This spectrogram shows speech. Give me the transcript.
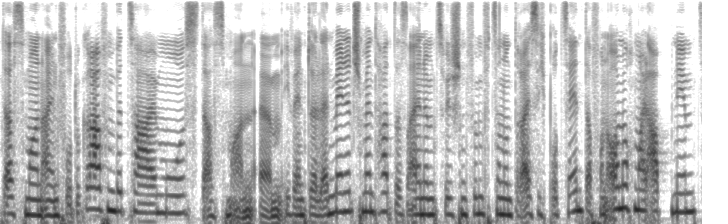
dass man einen Fotografen bezahlen muss, dass man ähm, eventuell ein Management hat, das einem zwischen 15 und 30 Prozent davon auch nochmal abnimmt,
